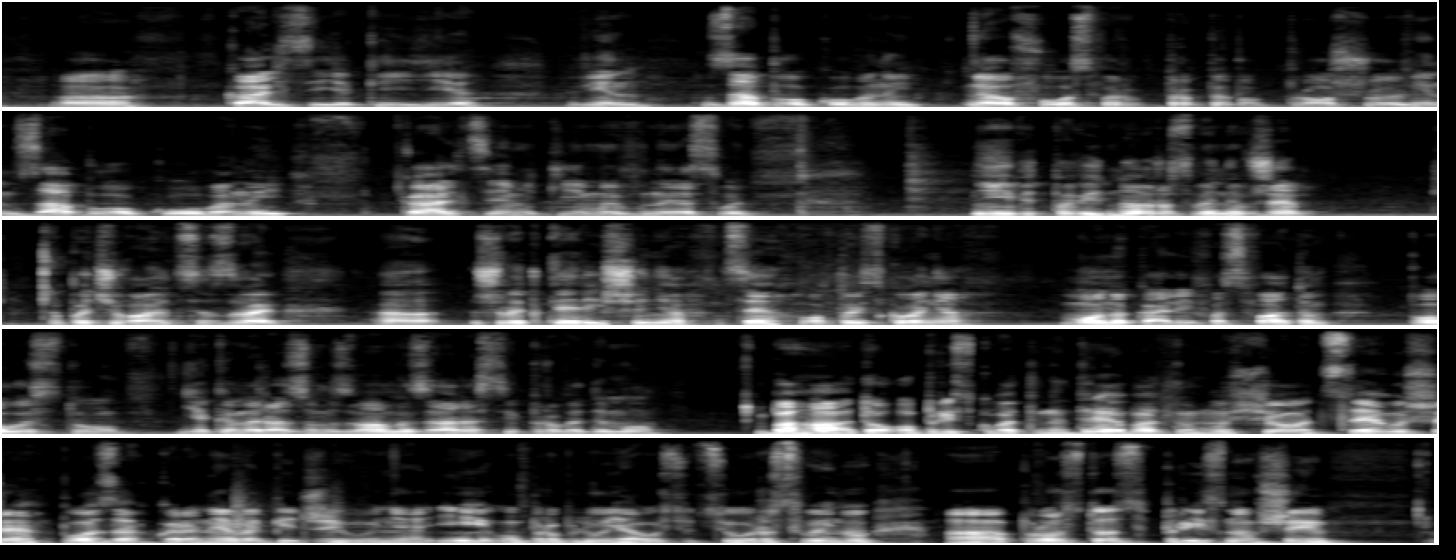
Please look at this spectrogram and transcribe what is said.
кальцій, який є, він заблокований. Фосфор, про- про- прошу, він заблокований кальцієм, який ми внесли. І відповідно рослини вже почуваються зле. Е, Швидке рішення це оприскування монокалій фосфатом по листу, яке ми разом з вами зараз і проведемо. Багато оприскувати не треба, тому що це лише позакореневе підживлення. І оброблю я ось цю рослину, а, просто сприснувши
